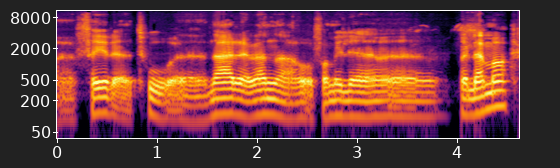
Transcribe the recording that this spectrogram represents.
eh, feire to eh, nære venner og familiemedlemmer.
